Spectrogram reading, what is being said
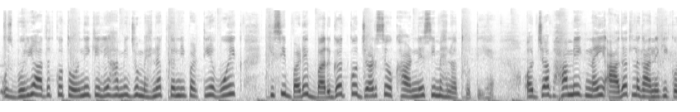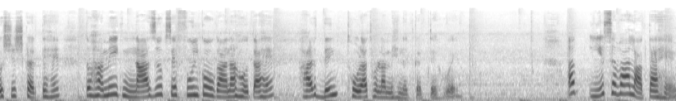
उस बुरी आदत को तोड़ने के लिए हमें जो मेहनत करनी पड़ती है, वो एक किसी बड़े बरगद को जड़ से उखाड़ने सी मेहनत होती है। और जब हम एक नई आदत लगाने की कोशिश करते हैं तो हमें एक नाजुक से फूल को उगाना होता है, हर दिन थोड़ा थोड़ा मेहनत करते हुए। अब ये सवाल आता है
